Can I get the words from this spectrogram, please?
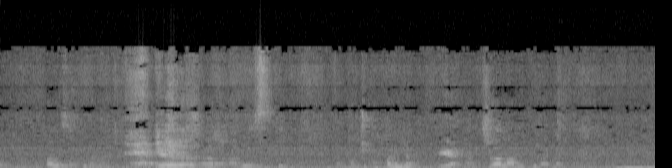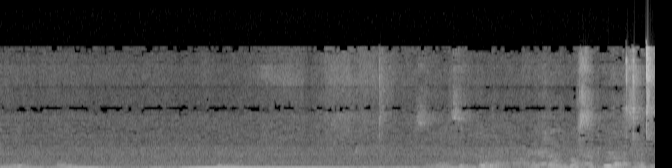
Kepala satu mana. Dia uh, ada sikit atau cukup panjang. Ya. Uh, so lama tidak nak. Ini pun. Sentuh macam rasa berat saja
